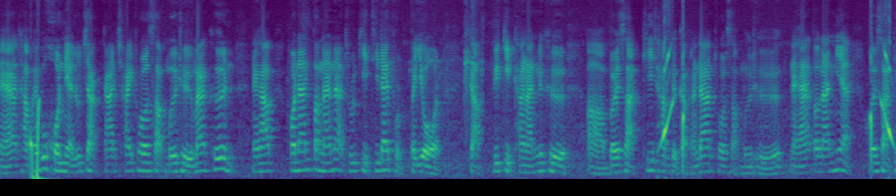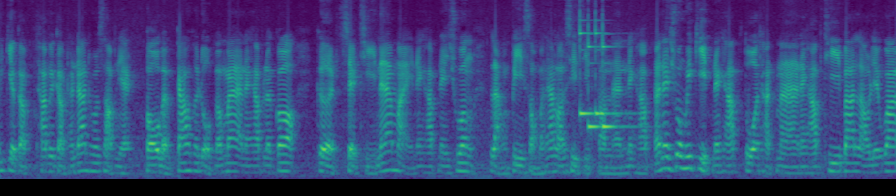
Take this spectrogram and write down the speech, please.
นะฮะทำให้ผู้คนเนี่ยรู้จักการใช้โทรศัพท์มือถือมากขึ้นนะครับเพราะนั้นตอนนั้นน่ะธุรกิจที่ได้ผลประโยชน์กับวิกฤตครั้งนั้นก็คืออบริษัทที่ทำเกี่ยวกับทางด้านโทรศัพท์มือถือนะฮะตอนนั้นเนี่ยบริษัทที่เกี่ยวกับทำเกี่ยวกับทางด้านโทรศัพท์เนี่ยโตแบบก้าวกระโดดมากๆนะครับแล้วก็เกิดเศรษฐีหน้าใหม่นะครับในช่วงหลังปี 2540 ตอนนั้นนะครับและในช่วงวิกฤตนะครับตัวถัดมานะครับที่บ้านเราเรียกว่า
